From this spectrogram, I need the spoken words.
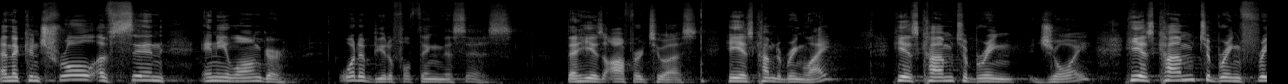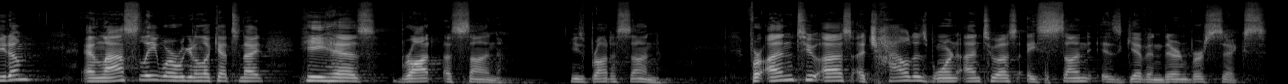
and the control of sin any longer. What a beautiful thing this is that He has offered to us. He has come to bring light, He has come to bring joy, He has come to bring freedom. And lastly, where we're going to look at tonight, He has brought a son. He's brought a son. For unto us a child is born, unto us a son is given. There in verse 6.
